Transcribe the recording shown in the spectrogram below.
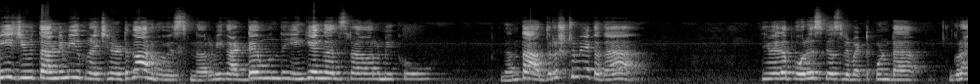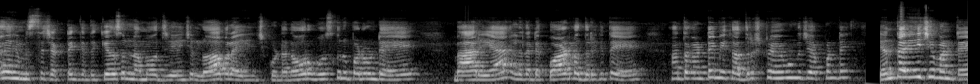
మీ జీవితాన్ని మీకు నచ్చినట్టుగా అనుభవిస్తున్నారు. మీకు అడ్డే ఉంది. ఇంకేం కలిసి రావాలి మీకు? ఇదంతా అదృష్టమే కదా. నీ మీద పోలీస్ కేసులు పెట్టకుండా గృహహింస చట్టం కింద కేసులు నమోదు చేయించి లోపల వేయించకుండా నోరు మూసుకుని పడి ఉంటే భార్య లేదంటే కోడలు దొరికితే అంతకంటే మీకు అదృష్టం ఏముంది చెప్పండి? ఎంత నీచమంటే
